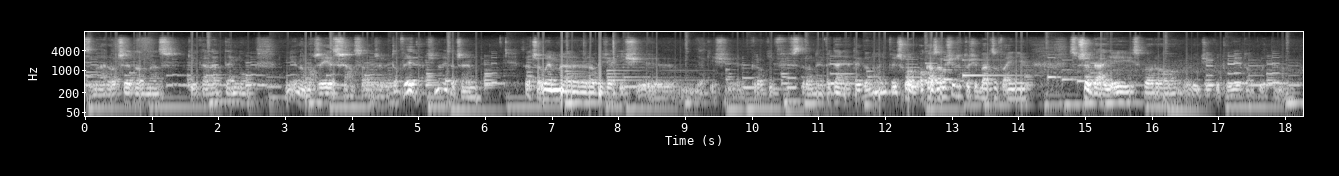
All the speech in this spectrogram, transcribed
zmarł, odszedł od nas kilka lat temu. Nie no, może jest szansa, żeby to wydać. No i zacząłem, zacząłem e, robić jakieś, e, jakieś e, kroki w stronę wydania tego, no i wyszło. Okazało się, że to się bardzo fajnie sprzedaje i sporo ludzi kupuje tą płytę. No.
